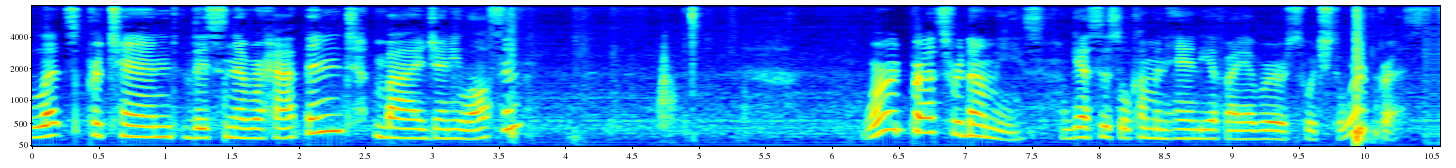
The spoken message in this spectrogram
Let's Pretend This Never Happened by Jenny Lawson. WordPress for Dummies. I guess this will come in handy if I ever switch to WordPress.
